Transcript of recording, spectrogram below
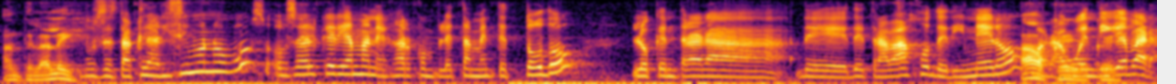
ante la ley. Pues está clarísimo, ¿no vos? O sea, él quería manejar completamente todo lo que entrara de, de trabajo, de dinero Ah, para Wendy. Guevara.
